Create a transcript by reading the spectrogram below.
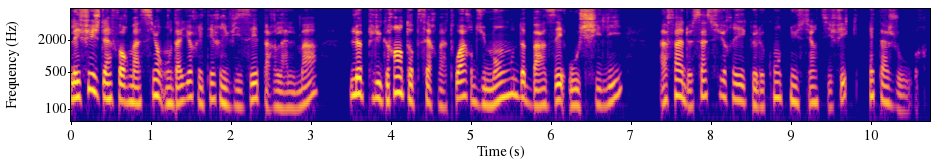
Les fiches d'information ont d'ailleurs été révisées par l'ALMA, le plus grand observatoire du monde basé au Chili, afin de s'assurer que le contenu scientifique est à jour.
